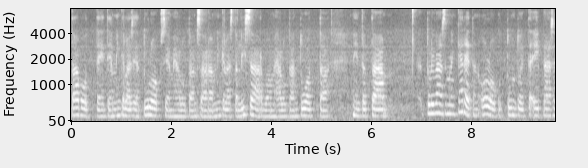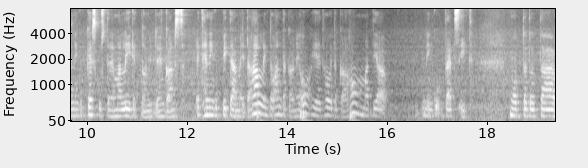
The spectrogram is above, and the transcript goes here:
tavoitteita ja minkälaisia tuloksia me halutaan saada, minkälaista lisäarvoa me halutaan tuottaa, niin tota, tuli vähän semmoinen kädetön olo, kun tuntui, että ei pääse niin kuin keskustelemaan liiketoimintojen kanssa. Että he niin kuin pitää meitä hallinto, antakaa ne ohjeet, hoitakaa hommat ja niin kuin that's it. Mutta tota,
